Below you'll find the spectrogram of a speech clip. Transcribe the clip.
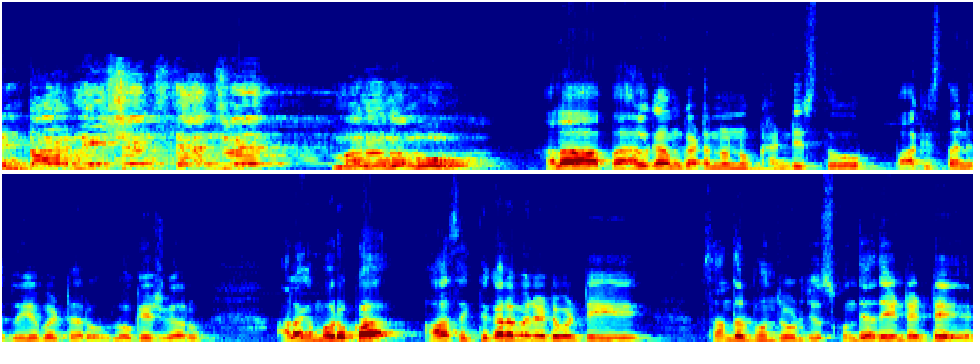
ఎంటైర్ నేషన్ స్టాండ్స్ విత్ మన నమో. అలా పహల్గాం ఘటనను ఖండిస్తూ పాకిస్తాన్ని దుయ్యబెట్టారు లోకేష్ గారు. అలాగే మరొక ఆసక్తికరమైనటువంటి సందర్భం చోటు చేసుకుంది. అదేంటంటే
